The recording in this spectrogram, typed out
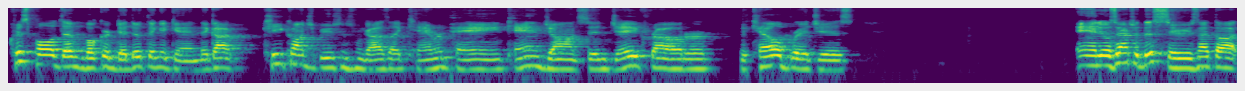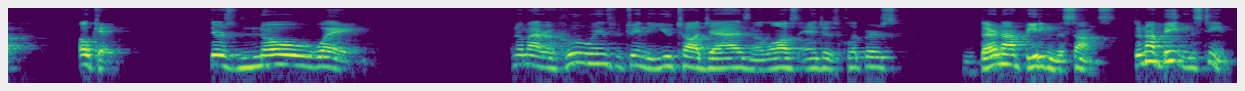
Chris Paul, Devin Booker did their thing again. They got key contributions from guys like Cameron Payne, Cam Johnson, Jae Crowder, Mikal Bridges. And it was after this series, I thought, okay, there's no way, no matter who wins between the Utah Jazz and the Los Angeles Clippers, they're not beating the Suns. They're not beating this team.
